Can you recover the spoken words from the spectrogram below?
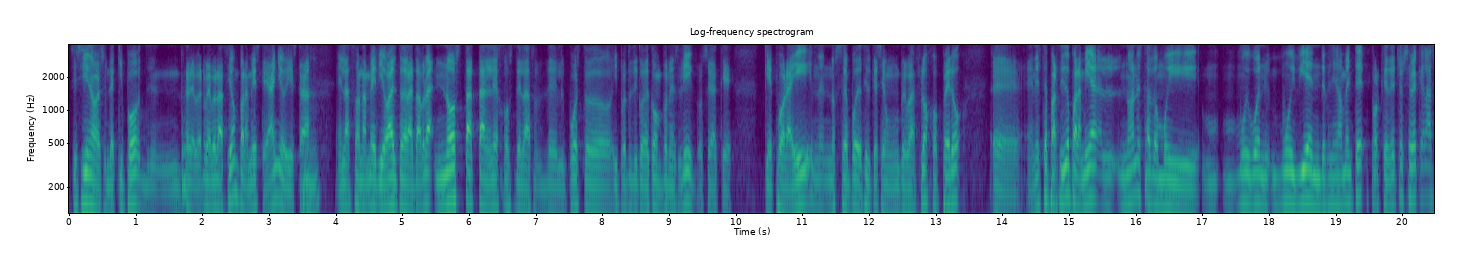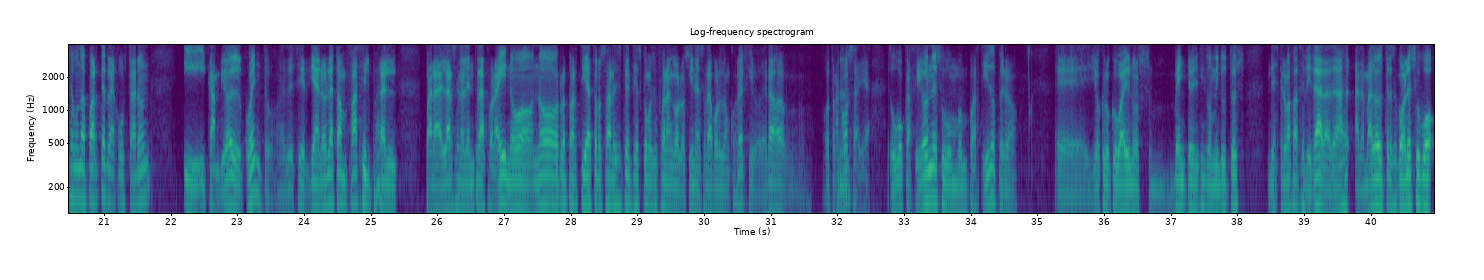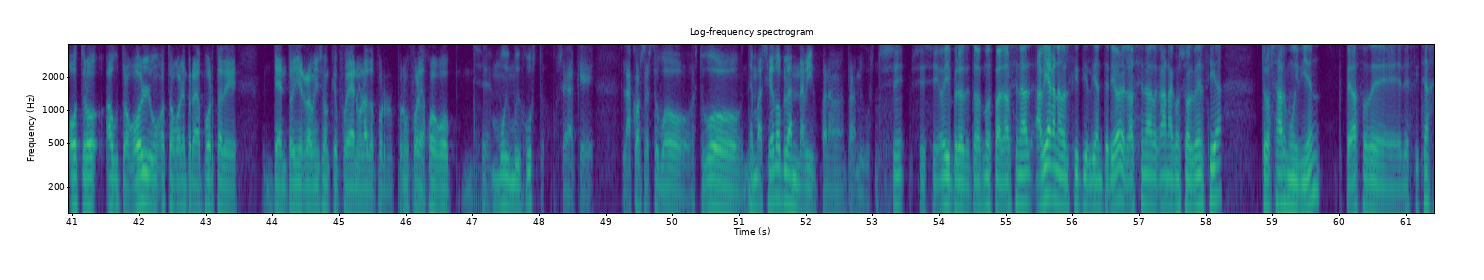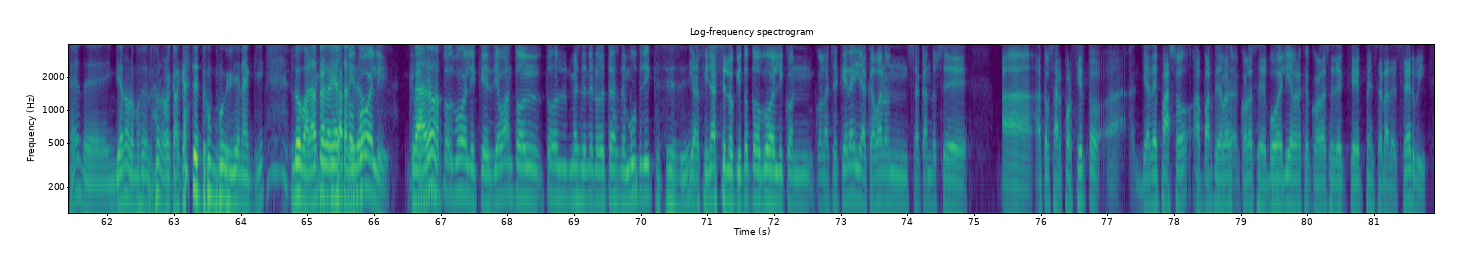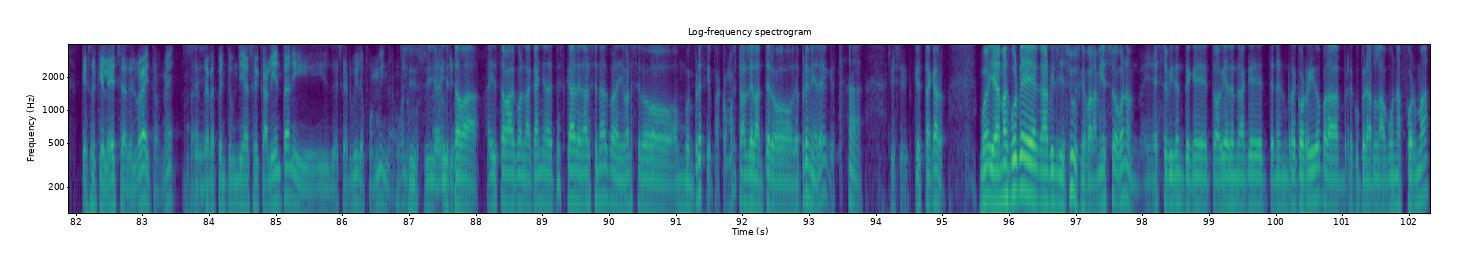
Sí, sí, no, es un equipo de re- revelación para mí este año y está en la zona medio alta de la tabla. No está tan lejos de la- del puesto hipotético de Conference League, o sea que, que por ahí no se puede decir que sea un rival flojo, pero eh, en este partido para mí eh, no han estado muy, muy, buen, muy bien defensivamente, porque de hecho se ve que en la segunda parte reajustaron y, y cambió el cuento. Es decir, ya no era tan fácil para el, para el Arsenal entrar por ahí. No, no repartía trozar asistencias como si fueran golosinas a la puerta de un colegio. Era otra cosa ya. Hubo ocasiones, hubo un buen partido, pero eh, yo creo que hubo ahí unos 20-25 minutos de extrema facilidad. Además, de los tres goles, hubo otro autogol, un- otro gol en prueba de puerta de, de Anthony Robinson que fue anulado por, por un fuera de juego Sí. muy, muy justo. O sea que la cosa estuvo, estuvo demasiado blanda a mí, para, para mi gusto. Sí, sí, sí. Oye, pero de todos modos, para el Arsenal, había ganado el City el día anterior, el Arsenal gana con solvencia, Trozar muy bien, pedazo de, de fichaje ¿eh? de invierno, lo, lo recalcaste tú muy bien aquí, lo barato que había Gracias a Todd salido. Boehly. Claro. Gracias a Todd Boehly, que llevaban todo el, todo el mes de enero detrás de. Sí, sí. Y al final se lo quitó todo Boehly con, con la chequera y acabaron sacándose a, a Trossard. Por cierto, ya de paso, aparte de acordarse de Boeli, habrá que acordarse de qué pensará de Servi, que es el que le echa del Brighton. ¿eh? O sea, Sí. De repente un día se calientan y, y de Servi le fulmina. Bueno, sí, pues sí, ahí estaba, ahí estaba con la caña de pescar el Arsenal para llevárselo a un buen precio. Para cómo está el delantero de Premier, ¿eh? que está Sí, sí. que está caro. Bueno, y además vuelve Gabriel Jesús, que para mí eso, bueno, es evidente que todavía tendrá que tener un recorrido para recuperar la buena forma,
